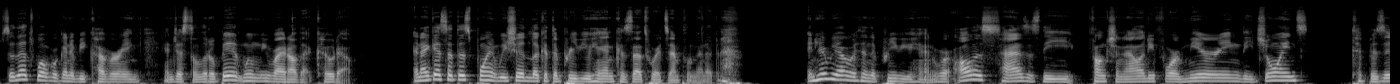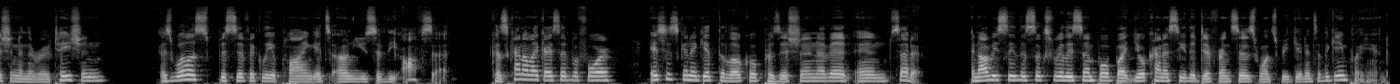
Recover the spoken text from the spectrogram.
So that's what we're going to be covering in just a little bit when we write all that code out. And I guess at this point we should look at the preview hand because that's where it's implemented. and here we are within the preview hand where all this has is the functionality for mirroring the joints to position and the rotation, as well as specifically applying its own use of the offset. Because kind of like I said before, it's just going to get the local position of it and set it. And obviously this looks really simple, but you'll kind of see the differences once we get into the gameplay hand.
